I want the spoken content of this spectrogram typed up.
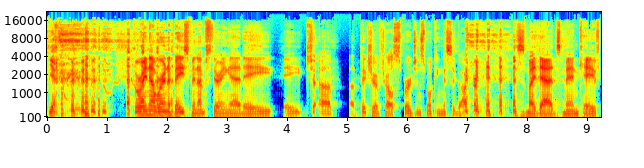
Yeah. but right now we're in a basement. I'm staring at a a uh, a picture of Charles Spurgeon smoking a cigar. this is my dad's man cave.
